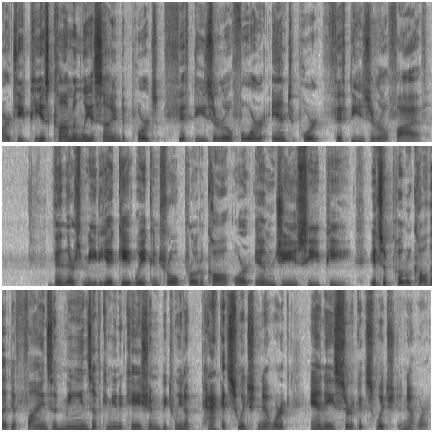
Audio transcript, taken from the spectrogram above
RTP is commonly assigned to ports 5004 and to port 5005. Then there's Media Gateway Control Protocol, or MGCP. It's a protocol that defines a means of communication between a packet-switched network and a circuit-switched network,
